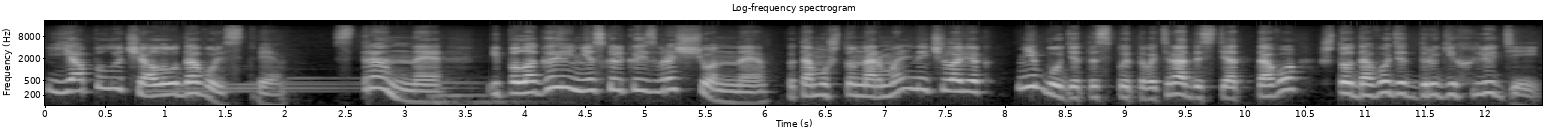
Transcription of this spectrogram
я получала удовольствие. Странное и, полагаю, несколько извращенное, потому что нормальный человек не будет испытывать радости от того, что доводит других людей.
